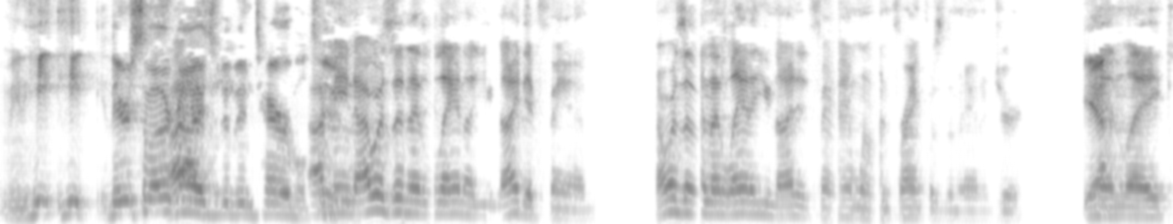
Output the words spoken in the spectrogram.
I mean, he he there's some other guys I, that have been terrible too. I mean, I was an Atlanta United fan. I was an Atlanta United fan when Frank was the manager. Yeah. And like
